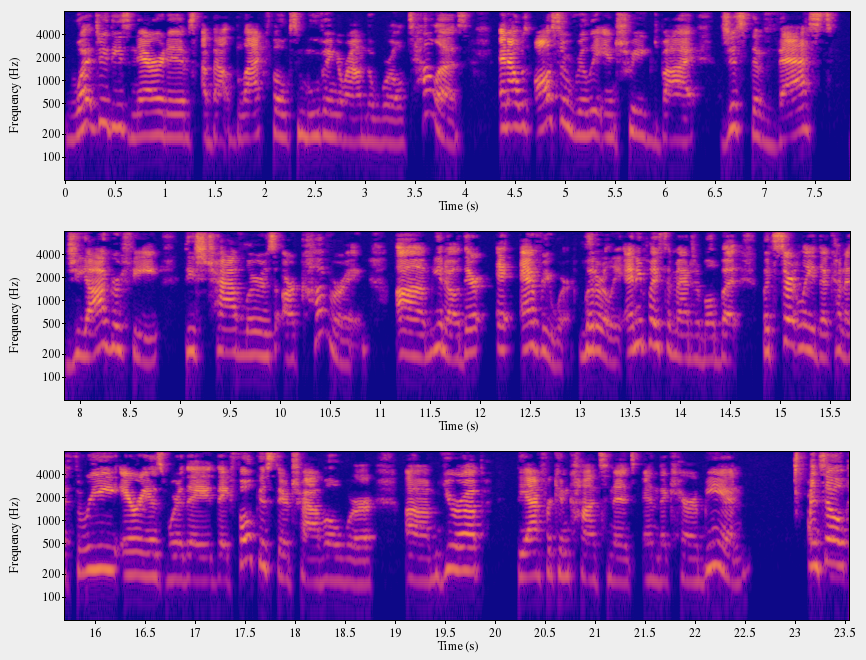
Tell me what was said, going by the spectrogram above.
What do these narratives about Black folks moving around the world tell us? And I was also really intrigued by just the vast geography these travelers are covering. Um, you know, they're everywhere, literally any place imaginable. But but certainly the kind of three areas where they they focus their travel were um, Europe, the African continent, and the Caribbean. And so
